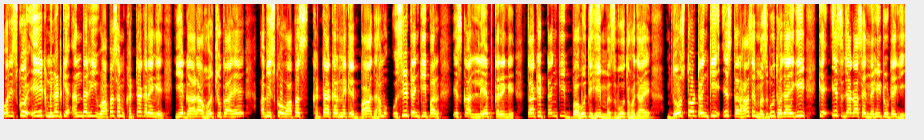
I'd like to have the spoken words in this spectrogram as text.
और इसको एक मिनट के अंदर ही वापस हम खट्टा करेंगे। ये गाढ़ा हो चुका है। अब इसको वापस खट्टा करने के बाद हम उसी टंकी पर इसका लेप करेंगे ताकि टंकी बहुत ही मज़बूत हो जाए। दोस्तों, टंकी इस तरह से मज़बूत हो जाएगी कि इस जगह से नहीं टूटेगी।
